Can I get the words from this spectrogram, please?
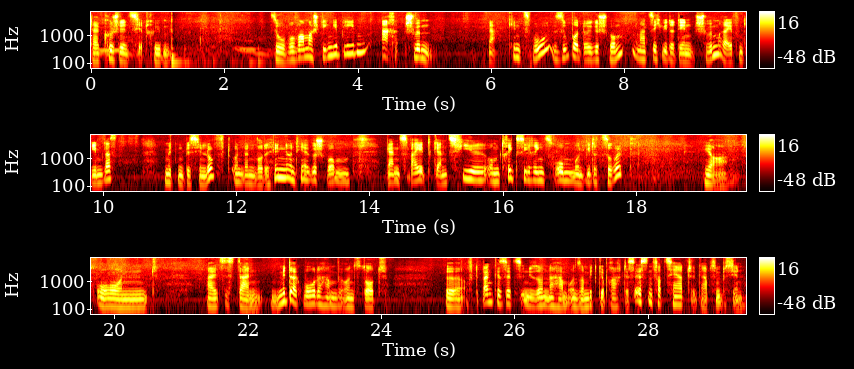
da kuscheln es hier drüben. So, wo waren wir stehen geblieben? Ach, Schwimmen. Kind 2, super doll geschwommen, hat sich wieder den Schwimmreifen geben lassen mit ein bisschen Luft und dann wurde hin und her geschwommen, ganz weit, ganz viel um Trixie ringsrum und wieder zurück. Ja, und als es dann Mittag wurde, haben wir uns dort äh, auf die Bank gesetzt in die Sonne, haben unser mitgebrachtes Essen verzehrt, gab es ein bisschen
